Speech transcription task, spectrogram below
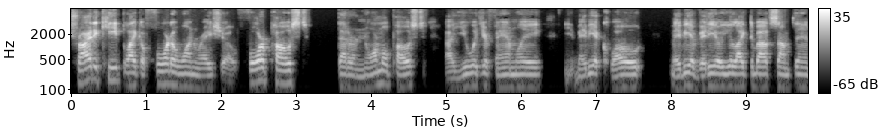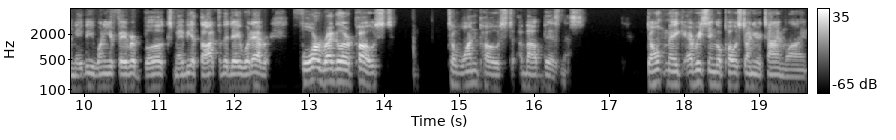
try to keep like a four to one ratio. Four posts that are normal posts, uh, you with your family, maybe a quote, maybe a video you liked about something, maybe one of your favorite books, maybe a thought for the day, whatever. Four regular posts to one post about business. Don't make every single post on your timeline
